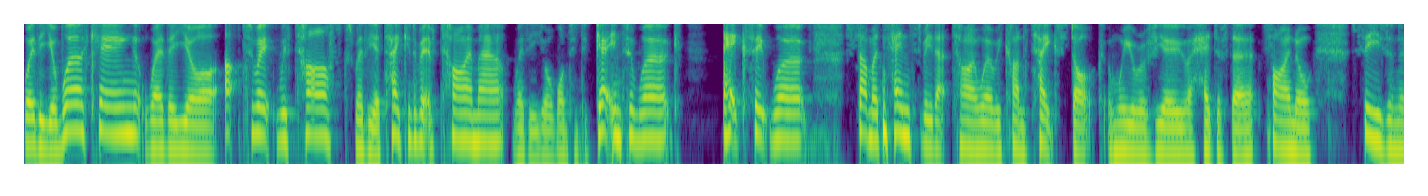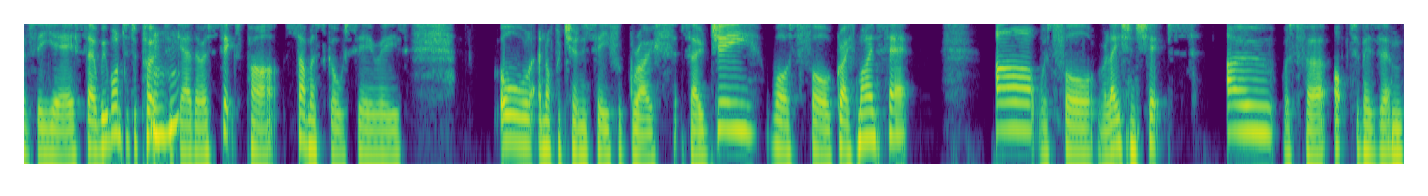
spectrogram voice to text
whether you're working, whether you're up to it with tasks, whether you're taking a bit of time out, whether you're wanting to get into work, exit work, summer tends to be that time where we kind of take stock and we review ahead of the final season of the year. So, we wanted to put Mhm. together a six part summer school series, all an opportunity for growth. So, G was for growth mindset. R was for relationships. O was for optimism.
